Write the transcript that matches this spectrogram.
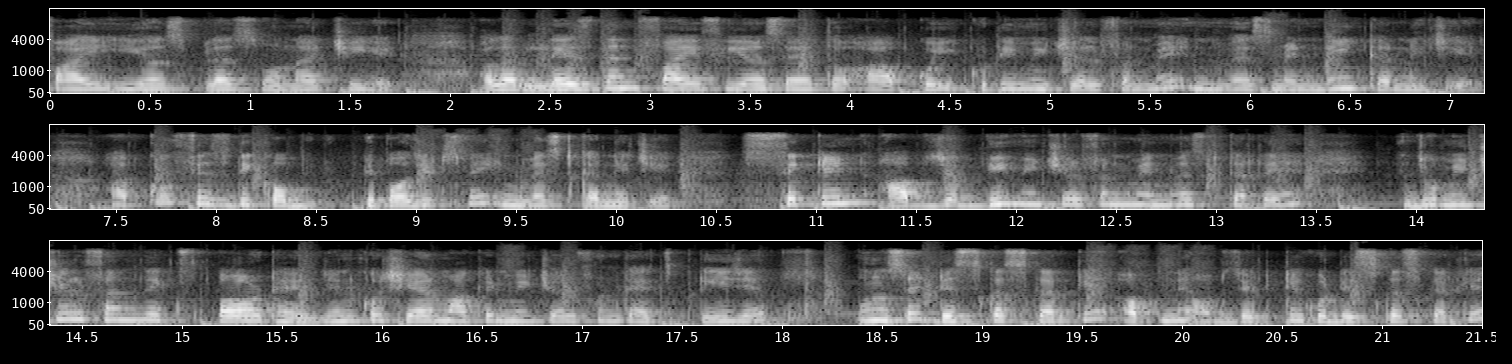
फाइव ईयर्स प्लस होना चाहिए। अगर लेस देन फाइव ईयर्स है तो आपको इक्विटी म्यूचुअल फंड में इन्वेस्टमेंट नहीं करनी चाहिए। आपको फिक्स डिपॉजिट्स में इन्वेस्ट करने चाहिए। सेकेंड आप जब भी म्यूचुअल फंड में इन्वेस्ट कर रहे हैं जो म्यूचुअल फंड एक्सपर्ट हैं, जिनको शेयर मार्केट म्यूचुअल फंड का एक्सपर्टीज है, उनसे डिस्कस करके, अपने ऑब्जेक्टिव को डिस्कस करके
